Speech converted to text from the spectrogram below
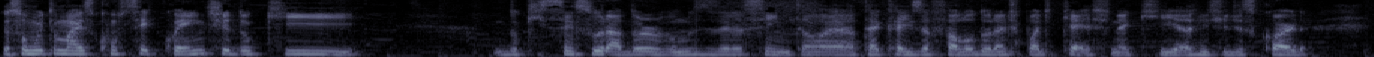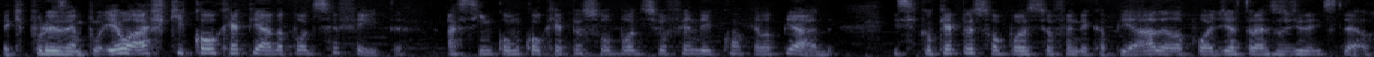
Eu sou muito mais consequente do que do que censurador, vamos dizer assim. Então, é até que a Isa falou durante o podcast, né, que a gente discorda. É que, por exemplo, eu acho que qualquer piada pode ser feita. Assim como qualquer pessoa pode se ofender com aquela piada. E se qualquer pessoa pode se ofender com a piada, ela pode ir atrás dos direitos dela.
